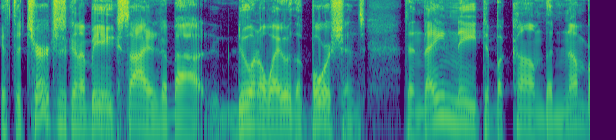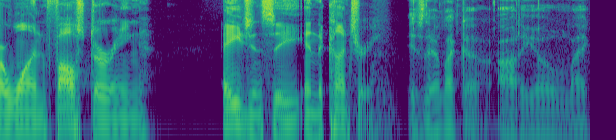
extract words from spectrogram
if the church is going to be excited about doing away with abortions, then they need to become the number one fostering agency in the country. Is there like a audio like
